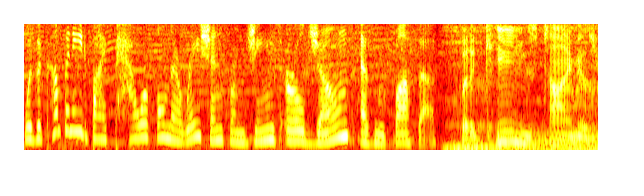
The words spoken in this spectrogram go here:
was accompanied by powerful narration from James Earl Jones as Mufasa. But a king's time as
